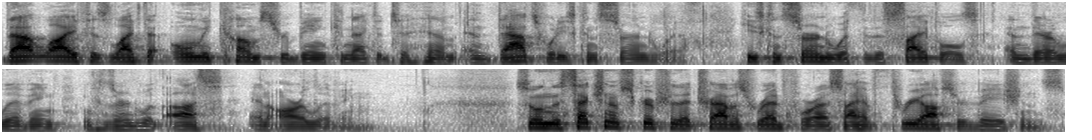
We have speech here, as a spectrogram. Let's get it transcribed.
That life is life that only comes through being connected to him, and that's what he's concerned with. He's concerned with the disciples and their living, and concerned with us and our living. So, in the section of scripture that Travis read for us, I have three observations.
